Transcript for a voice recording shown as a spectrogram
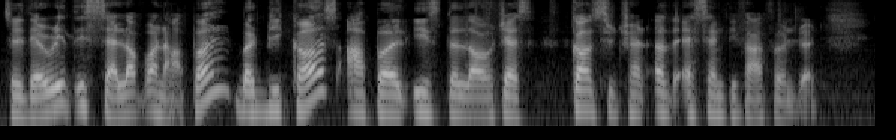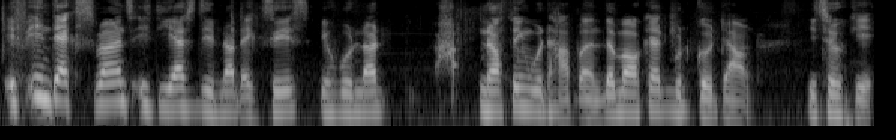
So there is this sell-off on Apple, but because Apple is the largest constituent of the S&P 500, if index funds, ETFs did not exist, it would not, nothing would happen. The market would go down it's okay.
